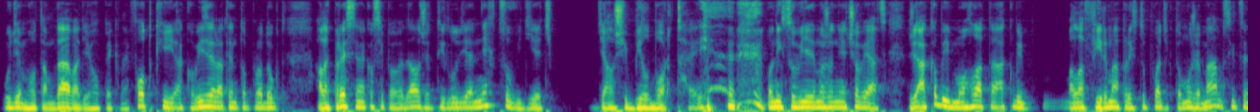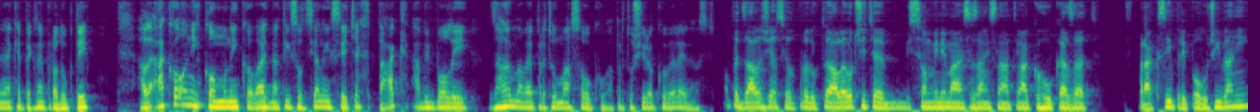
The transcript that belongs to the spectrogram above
budem ho tam dávať, jeho pekné fotky, ako vyzerá tento produkt, ale presne ako si povedal, že tí ľudia nechcú vidieť ďalší billboard. Hej. Oni chcú vidieť možno niečo viac. Že ako by mohla tá, ako by mala firma pristupovať k tomu, že mám síce nejaké pekné produkty, ale ako o nich komunikovať na tých sociálnych sieťach tak, aby boli zaujímavé pre tú masovku a pre tú širokú verejnosť. Opäť záleží asi od produktu, ale určite by som minimálne sa zamyslel nad tým, ako ho ukázať v praxi pri používaní,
